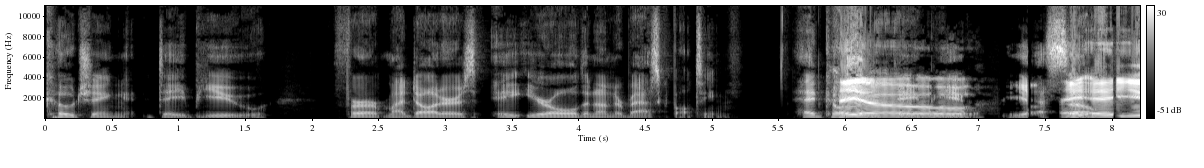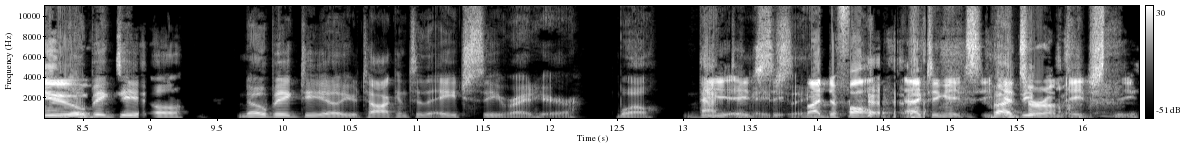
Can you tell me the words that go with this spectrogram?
coaching debut for my daughter's eight-year-old and under basketball team. Head coach. Heyo. Yes. So AAU. no big deal. no big deal. You're talking to the HC right here. Well, The acting HC. by default, acting HC, interim HC.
